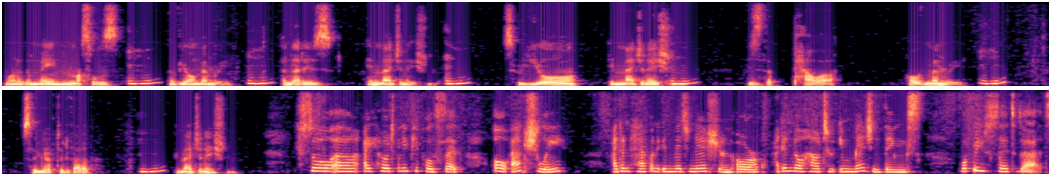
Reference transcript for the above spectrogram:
one of the main muscles Mhm. of your memory, Mhm. and that is imagination. Mhm. So your imagination Mhm. is the power of memory. Mhm. So you have to develop Mhm. imagination. So uh, I heard many people said, "Oh, actually, I don't have any imagination, or I don't know how to imagine things." What would you say to that?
